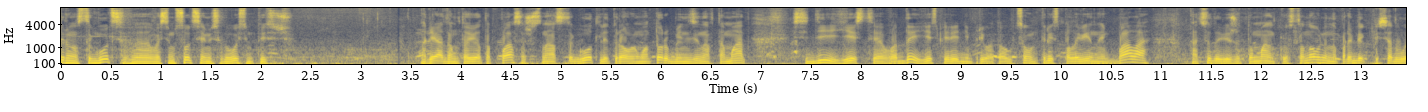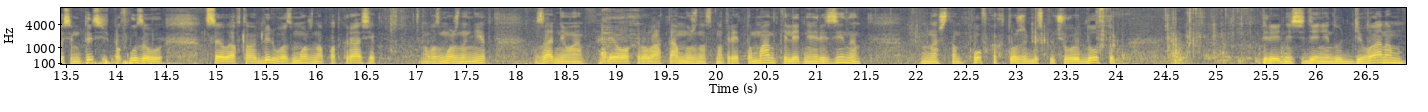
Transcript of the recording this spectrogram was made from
Четырнадцатый год, э, 878 тысяч. Рядом Toyota Passa, 16 год, литровый мотор, бензин, автомат, CD, есть ВД, есть передний привод. Аукцион 3,5 балла. Отсюда вижу туманки установлены, пробег 58 тысяч, по кузову целый автомобиль, возможно подкрасик, возможно нет заднего левого крыла. Там нужно смотреть туманки, летняя резина, на штамповках тоже бесключевой доступ. Передние сиденья идут диваном,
